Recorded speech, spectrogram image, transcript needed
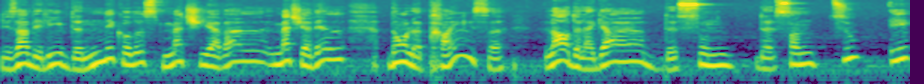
lisant des livres de Nicholas Machiavel, Machiavel dont Le Prince, L'art de la guerre de Sun, de Sun Tzu et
